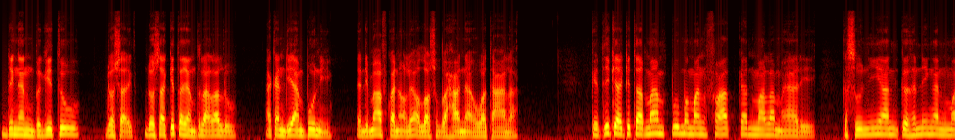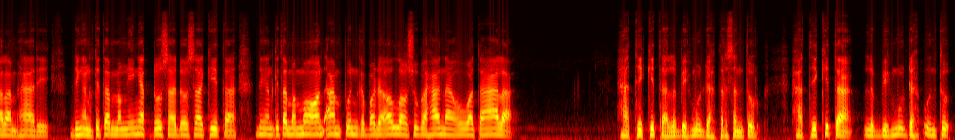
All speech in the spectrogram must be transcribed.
dengan begitu dosa dosa kita yang telah lalu akan diampuni dan dimaafkan oleh Allah Subhanahu wa taala ketika kita mampu memanfaatkan malam hari, kesunyian, keheningan malam hari, dengan kita mengingat dosa-dosa kita, dengan kita memohon ampun kepada Allah Subhanahu wa taala, hati kita lebih mudah tersentuh, hati kita lebih mudah untuk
